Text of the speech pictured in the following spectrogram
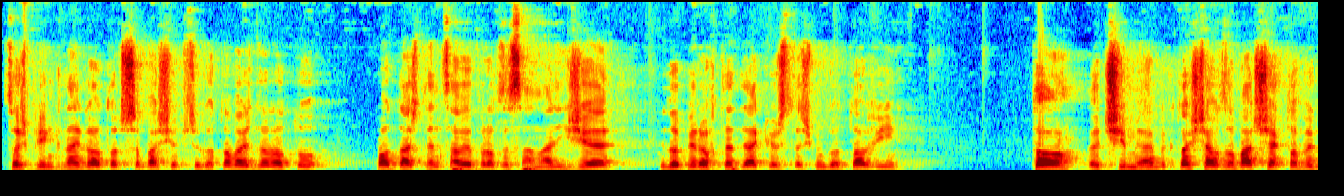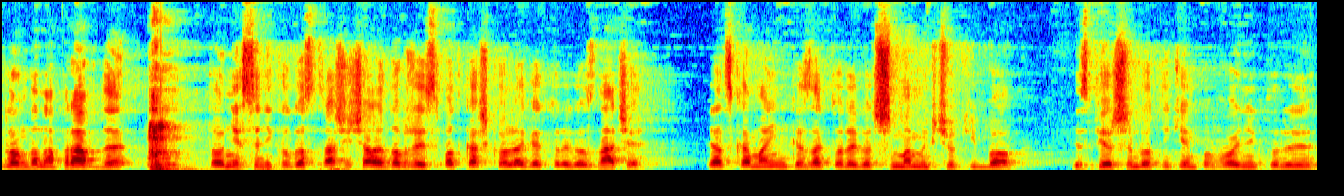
coś pięknego, to trzeba się przygotować do lotu, poddać ten cały proces analizie i dopiero wtedy, jak już jesteśmy gotowi, to lecimy. Jakby ktoś chciał zobaczyć, jak to wygląda naprawdę, to nie chcę nikogo straszyć, ale dobrze jest spotkać kolegę, którego znacie, Jacka Mainkę, za którego trzymamy kciuki, bo jest pierwszym lotnikiem po wojnie, który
